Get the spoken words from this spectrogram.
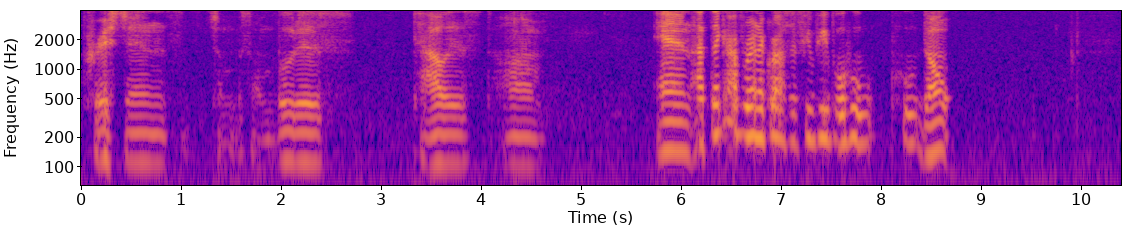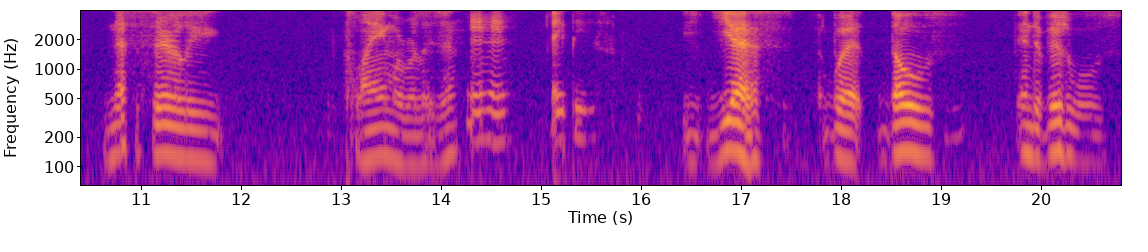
Christians, some some Buddhists, Taoists, um, and I think I've run across a few people who who don't necessarily claim a religion. Mm-hmm. Atheist. Yes, but those individuals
